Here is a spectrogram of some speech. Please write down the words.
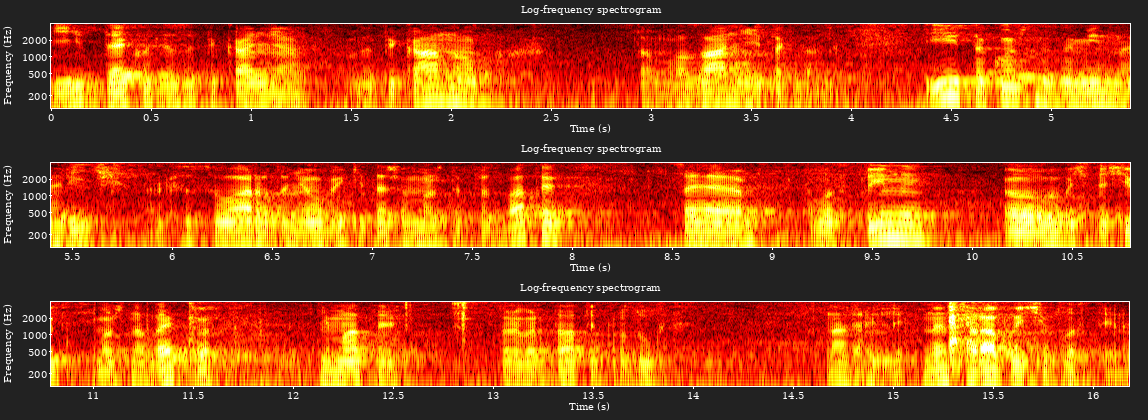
і деко для запікання запіканок, там, лазані і так далі. І також незамінна річ, аксесуар до нього, який теж ви можете придбати, це пластини, о, вибачте, щипці. Можна легко знімати, перевертати продукт на грилі, не царапаючи пластини.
